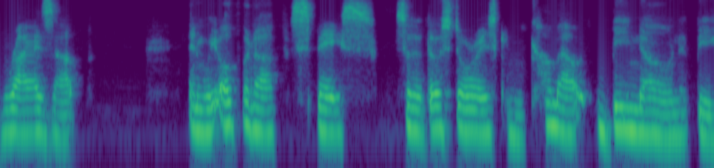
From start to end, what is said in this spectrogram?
rise up and we open up space so that those stories can come out, be known, be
